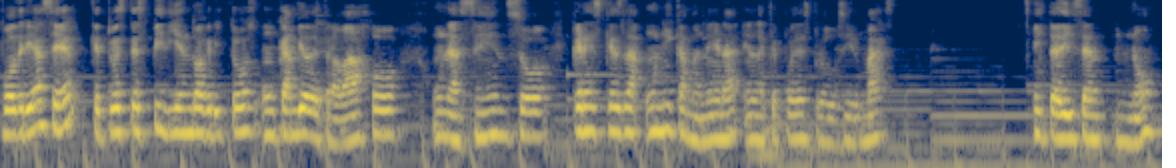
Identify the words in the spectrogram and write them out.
podría ser que tú estés pidiendo a gritos un cambio de trabajo, un ascenso, crees que es la única manera en la que puedes producir más. Y te dicen, no,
